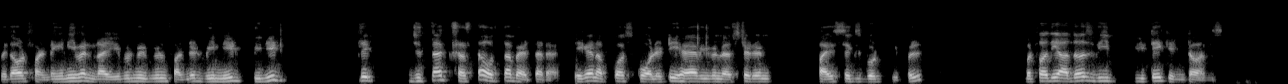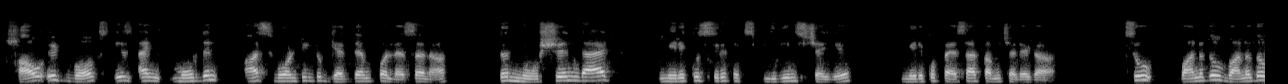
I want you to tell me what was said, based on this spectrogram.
without funding and even right even we've been funded we need we need like जितना सस्ता, उतना बेटर है। ठीक है ना? ऑफकोर्स क्वालिटी है। We invested in five six good people but for the others we we take interns how it works is and more than us wanting to get them for lesson na the notion that मेरे को सिर्फ़ एक्सपीरियंस चाहिए, मेरे को पैसा कम चलेगा। So one of the one of the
